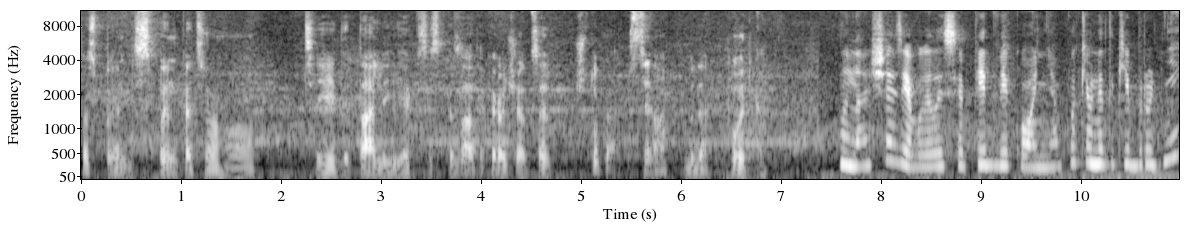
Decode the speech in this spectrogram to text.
Це спин, спинка цього, цієї деталі, як це сказати. Коротше, це штука, стіна буде плитка. У нас ще з'явилися підвіконня. Поки вони такі брудні,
